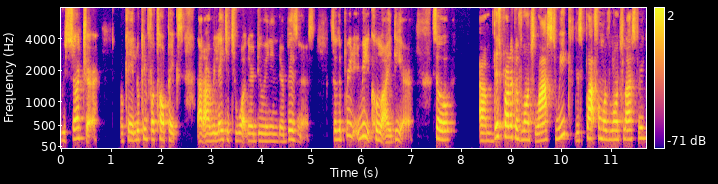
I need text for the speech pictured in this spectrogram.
researcher okay, looking for topics that are related to what they're doing in their business. So the pretty really cool idea. So um, this product was launched last week. This platform was launched last week,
